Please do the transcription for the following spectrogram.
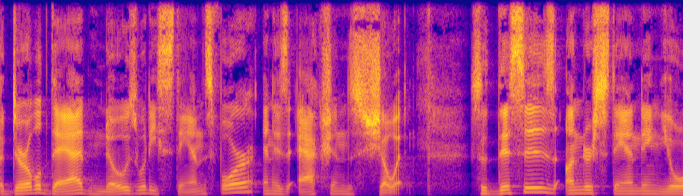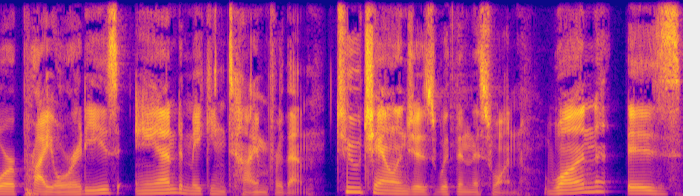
a durable dad knows what he stands for and his actions show it. So this is understanding your priorities and making time for them two challenges within this one. One is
